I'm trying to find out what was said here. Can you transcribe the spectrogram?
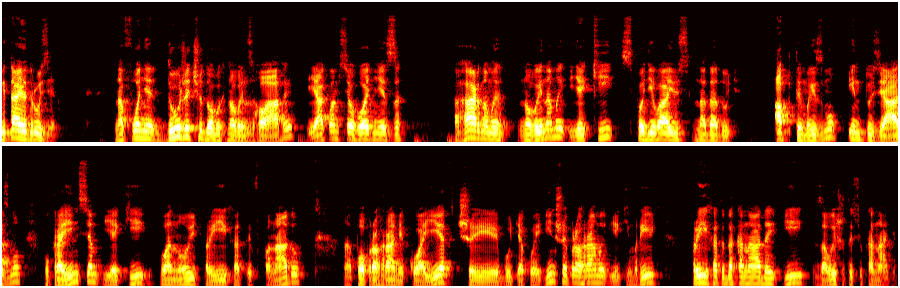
Вітаю, друзі! На фоні дуже чудових новин з Гоаги. Як вам сьогодні з гарними новинами, які, сподіваюсь, нададуть оптимізму, ентузіазму українцям, які планують приїхати в Канаду е, по програмі Куаєт чи будь-якої іншої програми, які мріють приїхати до Канади і залишитись у Канаді.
